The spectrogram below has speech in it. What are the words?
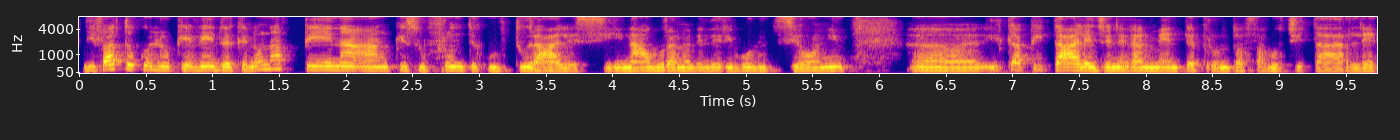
Di fatto quello che vedo è che non appena anche sul fronte culturale si inaugurano delle rivoluzioni, uh, il capitale generalmente pronto a fagocitarle.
